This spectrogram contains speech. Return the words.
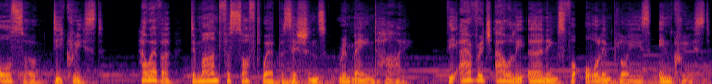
also decreased. However, demand for software positions remained high. The average hourly earnings for all employees increased,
